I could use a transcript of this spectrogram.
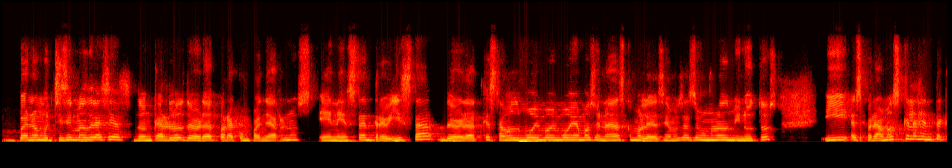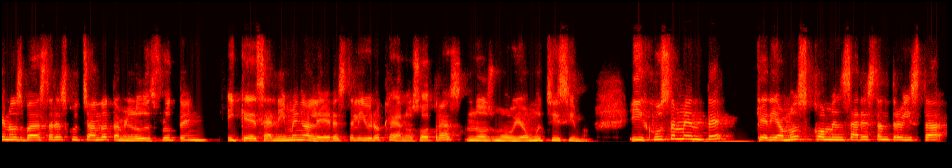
Bueno, muchísimas gracias, don Carlos, de verdad, por acompañarnos en esta entrevista. De verdad que estamos muy, muy, muy emocionadas, como le decíamos hace unos minutos, y esperamos que la gente que nos va a estar escuchando también lo disfruten y que se animen a leer este libro que a nosotras nos movió muchísimo. Y justamente queríamos comenzar esta entrevista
